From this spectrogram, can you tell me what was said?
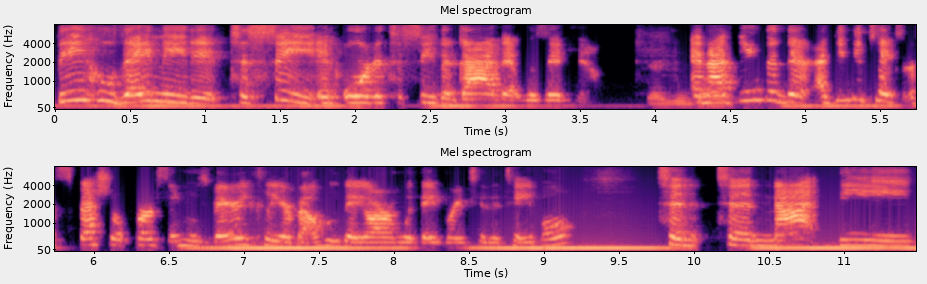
be who they needed to see in order to see the God that was in him. And I think that there, I think it takes a special person who's very clear about who they are and what they bring to the table to to not be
